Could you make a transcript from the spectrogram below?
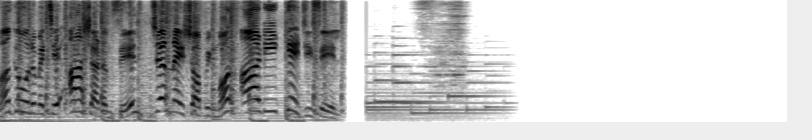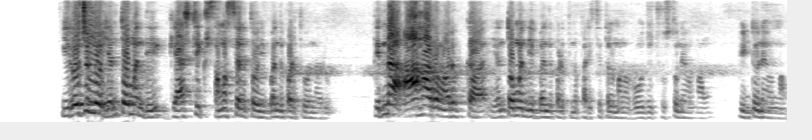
మగవులు మెచ్చే Ashadham sale Chennai shopping mall Aadi KG sale. ఈ రోజుల్లో ఎంతో మంది గ్యాస్ట్రిక్ సమస్యలతో ఇబ్బంది పడుతూ ఉన్నారు. తిన్న ఆహారం అరుక్క ఎంతో మంది ఇబ్బంది పడుతున్న పరిస్థితులు మనం రోజు చూస్తూనే ఉన్నాం వింటూనే ఉన్నాం.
